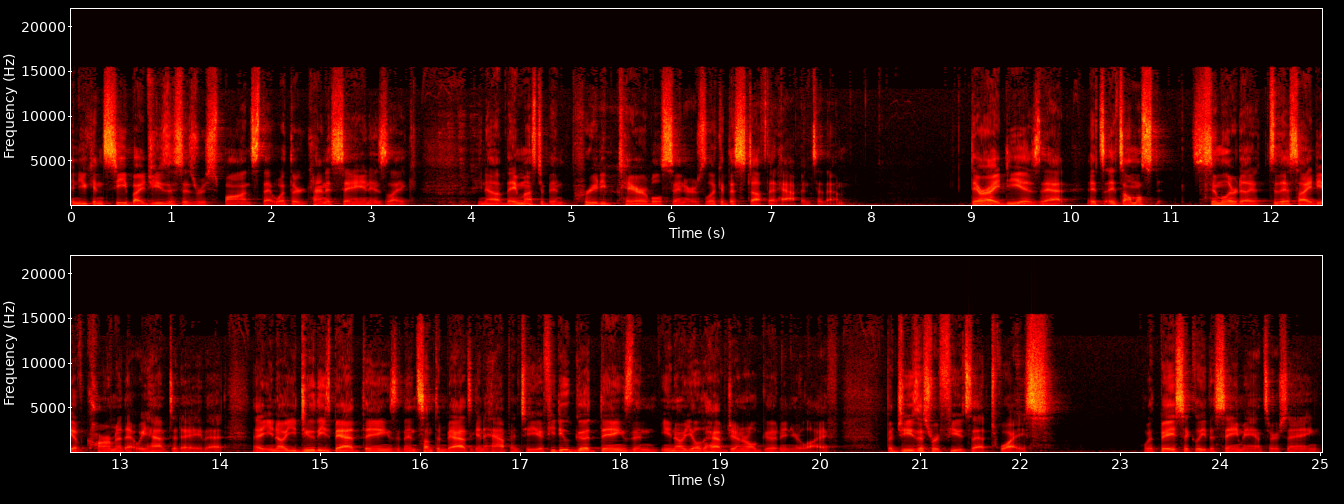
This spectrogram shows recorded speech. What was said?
and you can see by Jesus' response that what they're kind of saying is like, you know, they must have been pretty terrible sinners. Look at the stuff that happened to them. Their idea is that it's, it's almost similar to, to this idea of karma that we have today that, that you know you do these bad things and then something bad's going to happen to you. If you do good things then you know you'll have general good in your life. But jesus refutes that twice with basically the same answer saying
